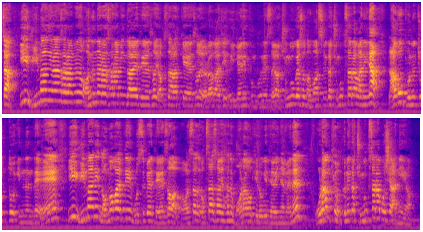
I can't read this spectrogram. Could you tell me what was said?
자, 이 위만이라는 사람은 어느 나라 사람인가에 대해서 역사학계에서 여러 가지 의견이 분분했어요. 중국에서 넘어왔으니까 중국 사람 아니냐라고 보는 쪽도 있는데 이 위만이 넘어갈 때의 모습에 대해서 역사, 역사서에서는 뭐라고 기록이 되어 있냐면은 오랑캐 그러니까 중국 사람 옷이 아니에요.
